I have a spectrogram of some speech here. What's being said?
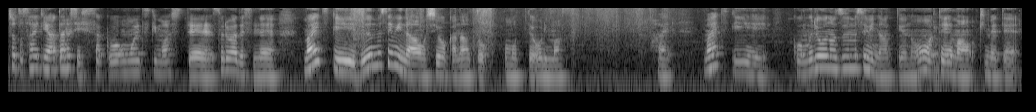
ちょっと最近新しい施策を思いつきましてそれはですね毎月 Zoom セミナーをしようかなと思っております。はい。毎月こう無料の Zoom セミナーっていうのをテーマを決めて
